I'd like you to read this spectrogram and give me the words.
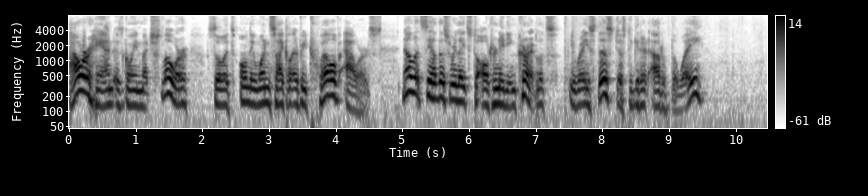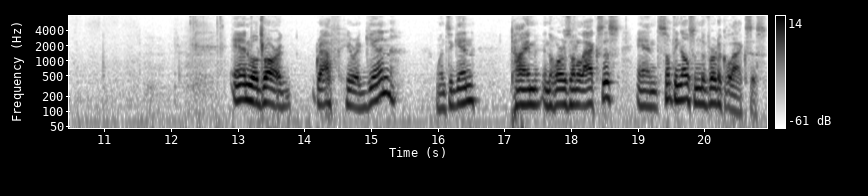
hour hand is going much slower, so it's only one cycle every 12 hours. Now let's see how this relates to alternating current. Let's erase this just to get it out of the way. And we'll draw our graph here again. Once again, time in the horizontal axis and something else in the vertical axis.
